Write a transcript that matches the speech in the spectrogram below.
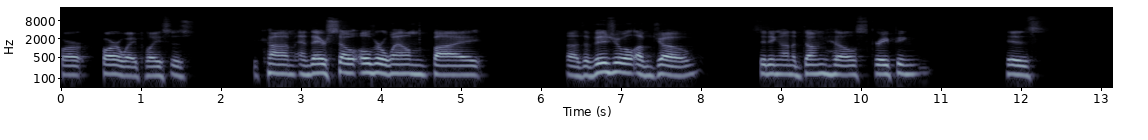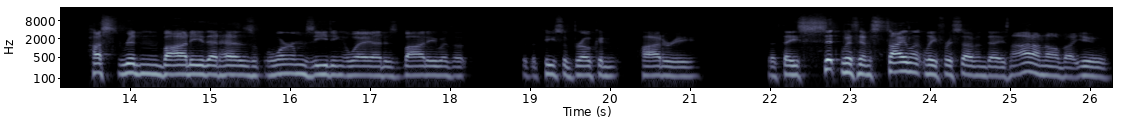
far faraway places to come, and they're so overwhelmed by uh, the visual of Job sitting on a dunghill, scraping his pus ridden body that has worms eating away at his body with a, with a piece of broken pottery, that they sit with him silently for seven days. Now, I don't know about you.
